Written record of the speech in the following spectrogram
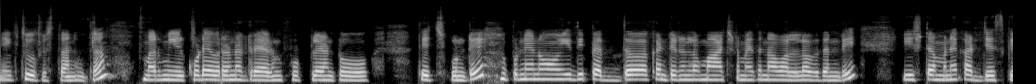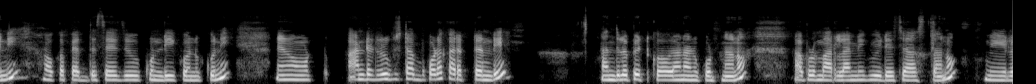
మీకు చూపిస్తాను ఇంకా. మరి మీరు కూడా ఎవరైనా డ్రాగన్ ఫ్రూట్ ప్లాంట్ తెచ్చుకుంటే ఇప్పుడు నేను ఇది పెద్ద కంటైనర్లో మార్చడం అయితే నా వల్ల అవ్వదండి. ఈ స్టెమ్నే కట్ చేసుకుని ఒక పెద్ద సైజు కుండీ కొనుక్కుని నేను హండ్రెడ్ రూపీస్ టబ్ కూడా కరెక్ట్ అండి. అందులో పెట్టుకోవాలని అనుకుంటున్నాను. అప్పుడు మరలా మీకు వీడియో చేస్తాను. మీరు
